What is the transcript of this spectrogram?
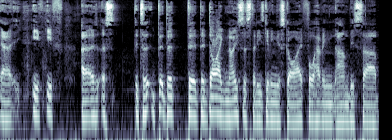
uh, if, if uh, it's a, the, the, the, the diagnosis that he's giving this guy for having um, this uh,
